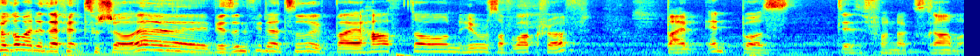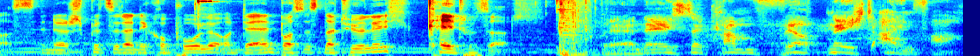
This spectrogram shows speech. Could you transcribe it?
willkommen, meine sehr verehrten Zuschauer. Hey, wir sind wieder zurück bei Hearthstone Heroes of Warcraft. Beim Endboss von Naxxramas in der Spitze der Nekropole. Und der Endboss ist natürlich Kel'Thuzad. Der nächste Kampf wird nicht einfach.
